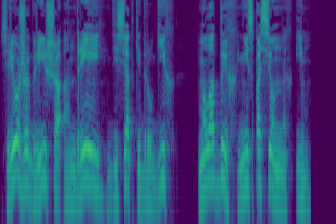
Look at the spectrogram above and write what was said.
Сережа, Гриша, Андрей, десятки других, молодых, не спасенных им,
